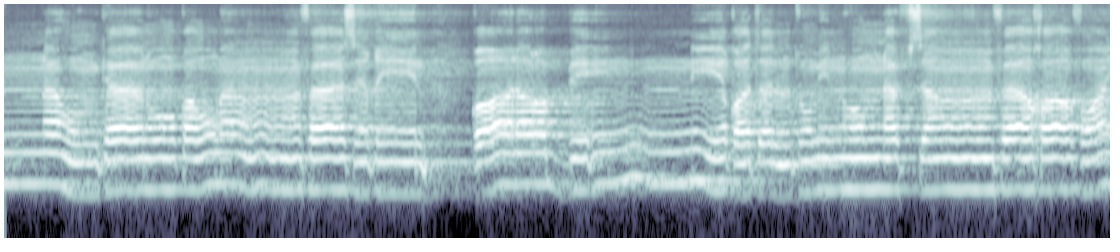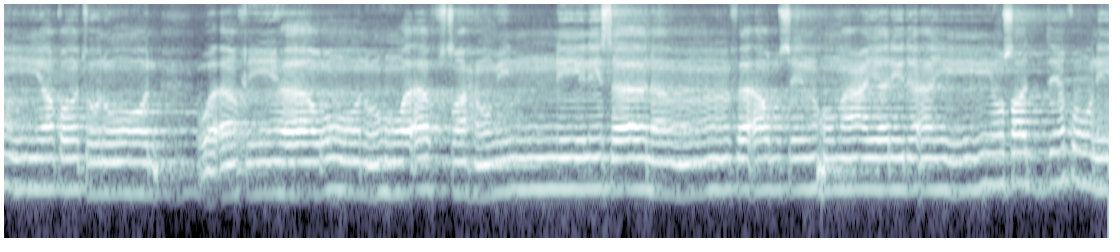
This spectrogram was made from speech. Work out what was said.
إنهم كانوا قوما فاسقين. قال رب إني قتلت منهم نفسا فأخاف أن يقتلون. وأخي هارون هو أفصح مني لسانا فأرسله معي يرد أن يصدقني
